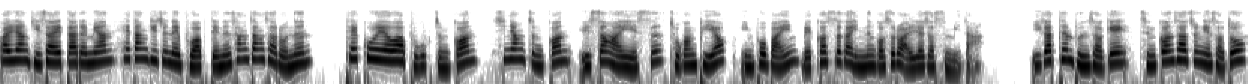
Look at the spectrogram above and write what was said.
관련 기사에 따르면 해당 기준에 부합되는 상장사로는 텔코웨어와 부국증권, 신영증권, 일성IS, 조광피역, 인포바인, 메커스가 있는 것으로 알려졌습니다. 이 같은 분석에 증권사 중에서도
